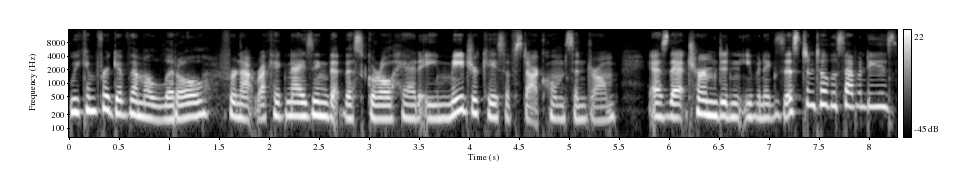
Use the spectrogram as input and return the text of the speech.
we can forgive them a little for not recognizing that this girl had a major case of Stockholm Syndrome, as that term didn't even exist until the 70s.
